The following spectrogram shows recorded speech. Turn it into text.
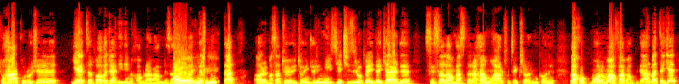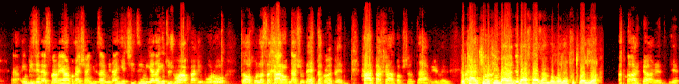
تو هر پروژه یه اتفاق جدیدی می‌خوام رقم بزنم. آره آره مثلا تو تو اینجوری نیست. یه چیزی رو پیدا کرده. سی سال هم هست داره همون حرف رو تکرار می‌کنه. و خب حالا موفق هم بوده. البته یه این بیزینسمن های حرف قشنگی می‌زنن میگن یه چیزی میگن اگه توش موفقی برو تا خلاصه خراب نشده ادامه بده. هر خراب شد تغییر بده. به ترکیب تیم برنده دست نزن به قول فوتبالیا. آره آره دیگه.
